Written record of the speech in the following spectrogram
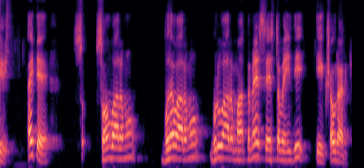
ఇది. అయితే సో- సోమవారము బుధవారము గురువారం మాత్రమే శ్రేష్టమైంది ఈ క్షౌరానికి.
